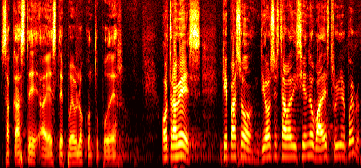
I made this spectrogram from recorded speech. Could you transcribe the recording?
sacaste a este pueblo con tu poder. Otra vez, ¿qué pasó? Dios estaba diciendo, va a destruir el pueblo.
